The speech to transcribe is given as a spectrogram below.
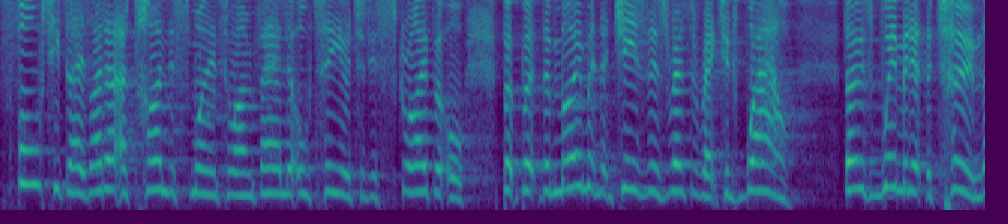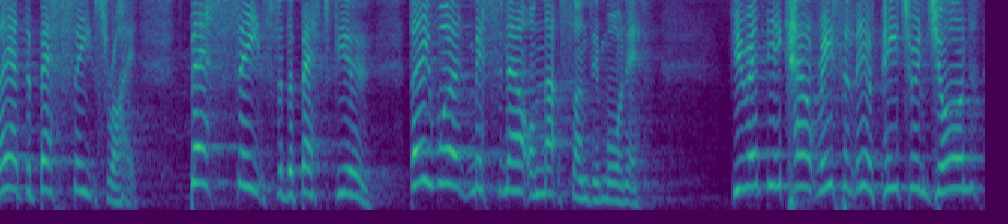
40 days. I don't have time this morning to unveil it all to you, to describe it all. But, but the moment that Jesus is resurrected, wow, those women at the tomb, they had the best seats, right? Best seats for the best view. They weren't missing out on that Sunday morning. Have you read the account recently of Peter and John?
